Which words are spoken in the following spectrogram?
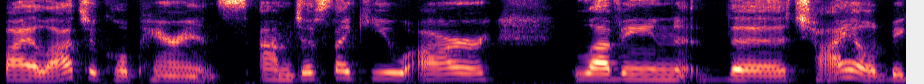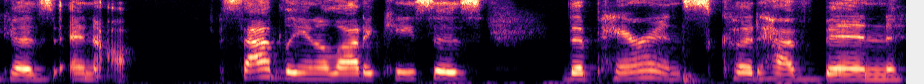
biological parents um, just like you are loving the child because and uh, sadly in a lot of cases the parents could have been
